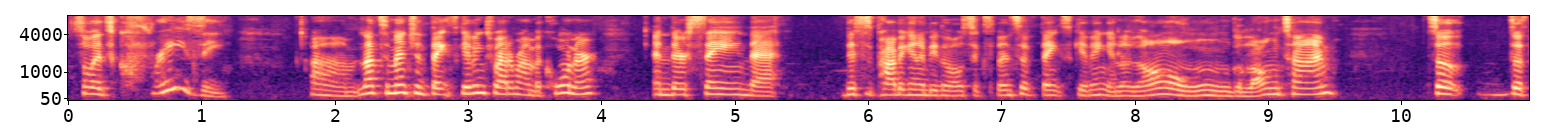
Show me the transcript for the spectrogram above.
So it's crazy. Um, not to mention Thanksgiving's right around the corner. And they're saying that this is probably going to be the most expensive Thanksgiving in a long, long time. So the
